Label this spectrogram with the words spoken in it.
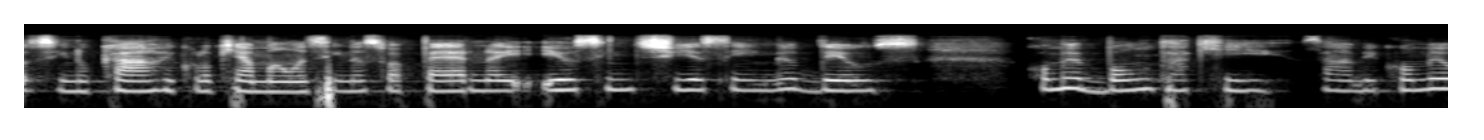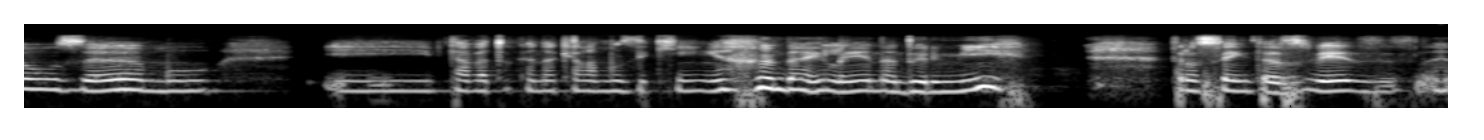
assim, no carro e coloquei a mão, assim, na sua perna e eu senti, assim, meu Deus, como é bom estar tá aqui, sabe? Como eu os amo. E tava tocando aquela musiquinha da Helena, Dormir trocentas vezes, né?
